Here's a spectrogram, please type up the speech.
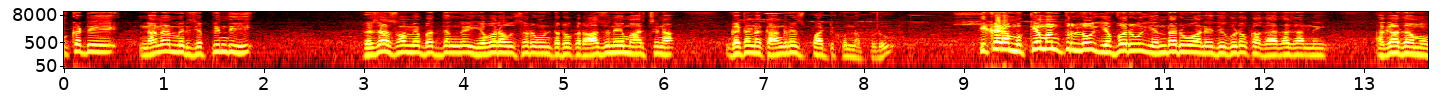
ఒక్కటి నాన్న మీరు చెప్పింది ప్రజాస్వామ్యబద్ధంగా ఎవరు అవసరం ఉంటారో? ఒక రాజునే మార్చిన ఘటన కాంగ్రెస్ పార్టీకి ఉన్నప్పుడు ఇక్కడ ముఖ్యమంత్రులు ఎవరు ఎందరు అనేది కూడా ఒక అగాధగాన్ని అగాధము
